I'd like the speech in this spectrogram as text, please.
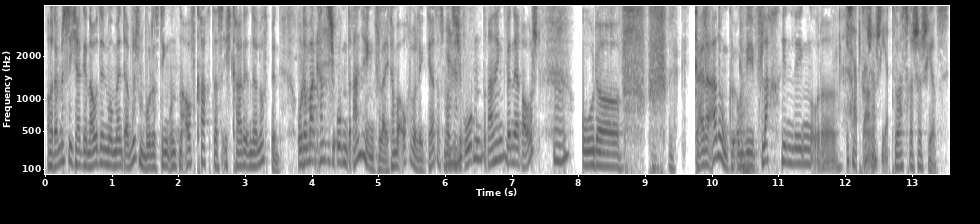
aber da müsste ich ja genau den Moment erwischen, wo das Ding unten aufkracht, dass ich gerade in der Luft bin. Oder man kann sich oben dranhängen vielleicht, haben wir auch überlegt, ja, dass man sich oben dranhängt, wenn der rauscht. Mhm. Oder, keine Ahnung, irgendwie flach hinlegen oder. Ich hab recherchiert. Du hast recherchiert.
